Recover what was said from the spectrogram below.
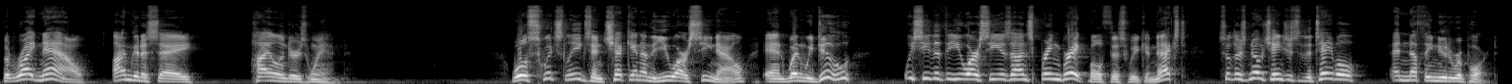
But right now, I'm going to say Highlanders win. We'll switch leagues and check in on the URC now, and when we do, we see that the URC is on spring break both this week and next, so there's no changes to the table and nothing new to report.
